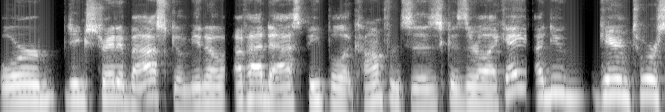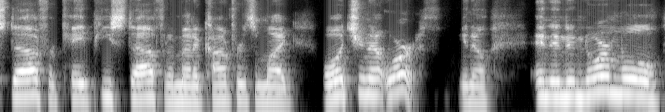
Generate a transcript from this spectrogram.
Or you can straight up ask them. You know, I've had to ask people at conferences because they're like, hey, I do guarantor stuff or KP stuff. And I'm at a conference. I'm like, well, what's your net worth? You know, and in a normal,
